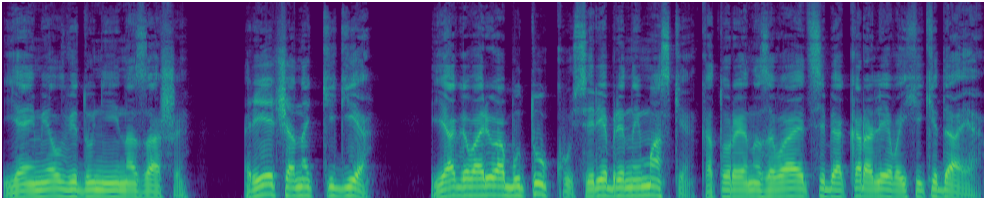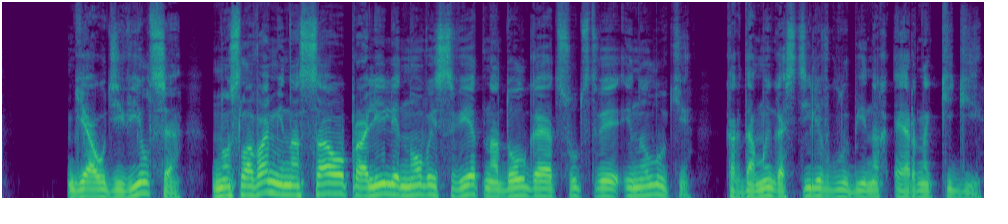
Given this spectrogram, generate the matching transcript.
я имел в виду не Иназаши», Речь о Наккиге. Я говорю об Утукку, серебряной маске, которая называет себя королевой Хикидая. Я удивился, но слова Минасао пролили новый свет на долгое отсутствие Инелуки, когда мы гостили в глубинах Эрнаккиги.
